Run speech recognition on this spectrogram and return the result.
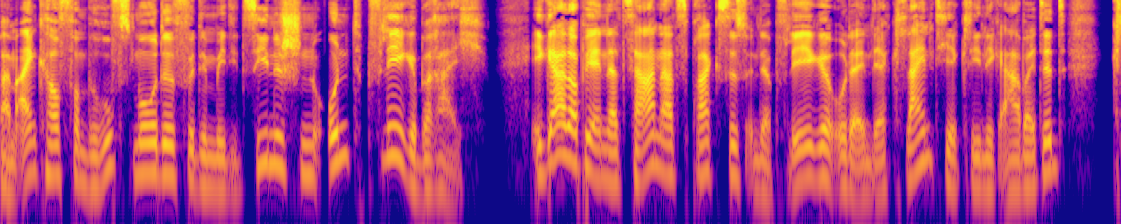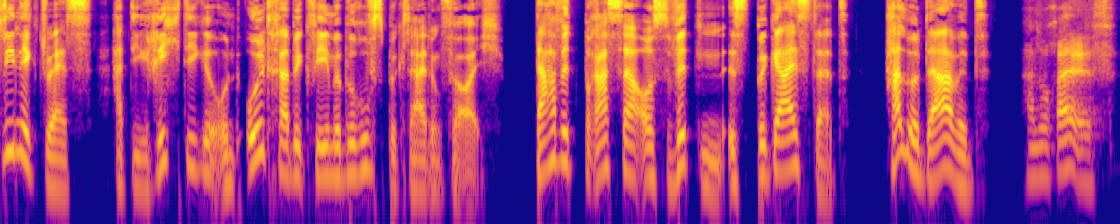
Beim Einkauf von Berufsmode für den medizinischen und Pflegebereich. Egal ob ihr in der Zahnarztpraxis, in der Pflege oder in der Kleintierklinik arbeitet, Clinic Dress hat die richtige und ultra bequeme Berufsbekleidung für euch. David Brasser aus Witten ist begeistert. Hallo David. Hallo Ralf.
